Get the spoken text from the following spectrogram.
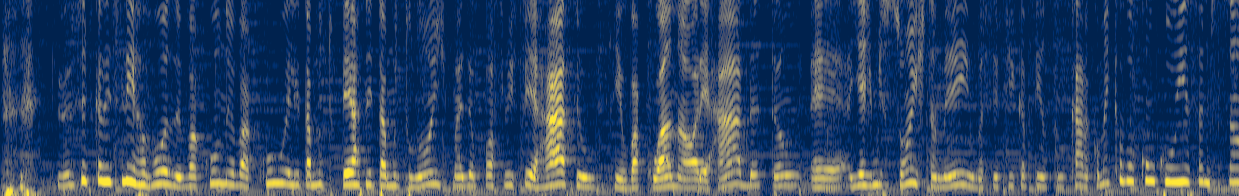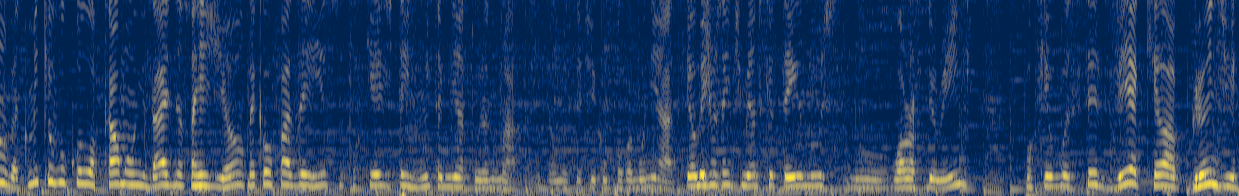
Você fica nesse nervoso, evacuo, não evacuo, ele tá muito perto, ele tá muito longe, mas eu posso me ferrar se eu evacuar na hora errada. Então, é, e as missões também, você fica pensando, cara, como é que eu vou concluir essa missão, velho? Como é que eu vou colocar uma unidade nessa região? Como é que eu vou fazer isso? Porque eles têm muita miniatura no mapa. Então você fica um pouco agoniado. É o mesmo sentimento que eu tenho no, no War of the Ring, porque você vê aquela grande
